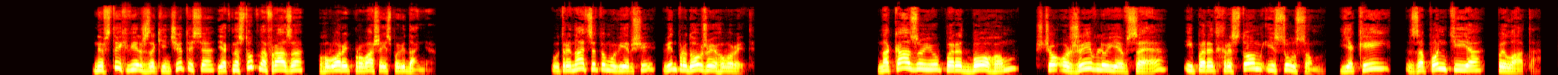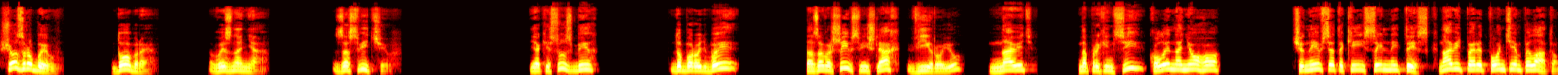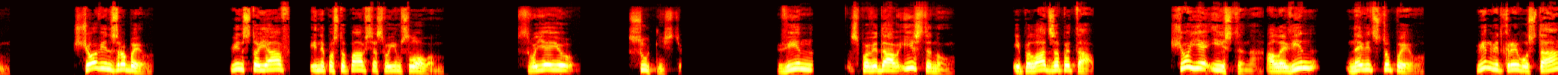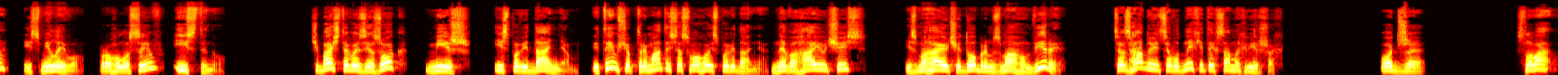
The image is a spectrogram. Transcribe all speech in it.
Не встиг вірш закінчитися, як наступна фраза говорить про ваше ісповідання. У 13-му вірші він продовжує говорити Наказую перед Богом, що оживлює все, і перед Христом Ісусом, який за Понтія Пилата. Що зробив? Добре, визнання. Засвідчив. Як Ісус біг до боротьби та завершив свій шлях вірою, навіть наприкінці, коли на нього чинився такий сильний тиск, навіть перед Понтієм Пилатом. Що він зробив? Він стояв і не поступався своїм словом, своєю сутністю. Він сповідав істину, і Пилат запитав, що є істина, але він не відступив. Він відкрив уста і сміливо проголосив істину. Чи бачите ви зв'язок між ісповіданням і тим, щоб триматися свого ісповідання, не вагаючись і змагаючи добрим змагом віри, це згадується в одних і тих самих віршах. Отже, слова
